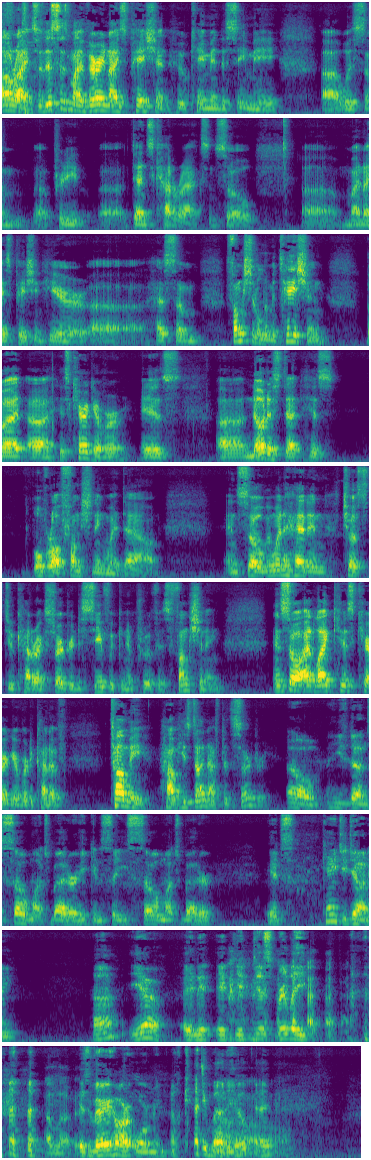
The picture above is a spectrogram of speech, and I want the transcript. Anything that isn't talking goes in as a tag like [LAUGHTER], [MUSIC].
All right, so this is my very nice patient who came in to see me uh, with some uh, pretty uh, dense cataracts. And so uh, my nice patient here uh, has some functional limitation, but uh, his caregiver is noticed that his overall functioning went down. And so we went ahead and chose to do cataract surgery to see if we can improve his functioning. And so I'd like his caregiver to kind of tell me how he's done after the surgery. Oh, he's done so much better. He can see so much better. It's, can't you, Johnny? Huh? Yeah. And it, it, it just really, [LAUGHS] I love it. It's very heartwarming. [LAUGHS] Okay, buddy. Okay.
